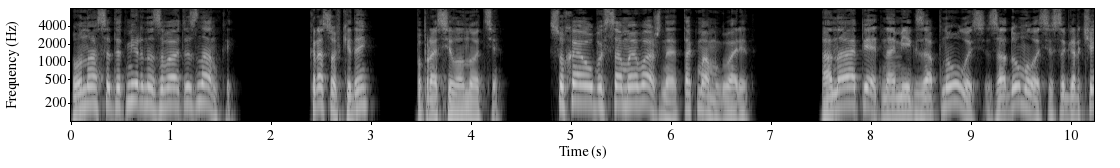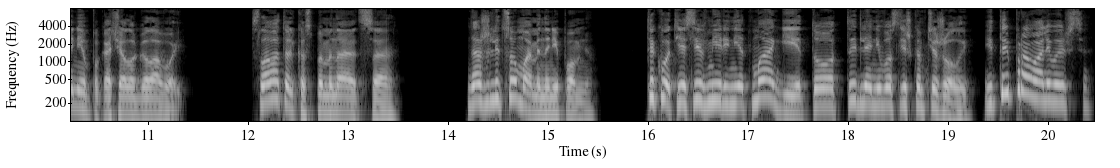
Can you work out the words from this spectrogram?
«У нас этот мир называют изнанкой». «Кроссовки дай», — попросила Нотти. «Сухая обувь самая важная, так мама говорит». Она опять на миг запнулась, задумалась и с огорчением покачала головой. Слова только вспоминаются. Даже лицо мамина не помню. Так вот, если в мире нет магии, то ты для него слишком тяжелый, и ты проваливаешься.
